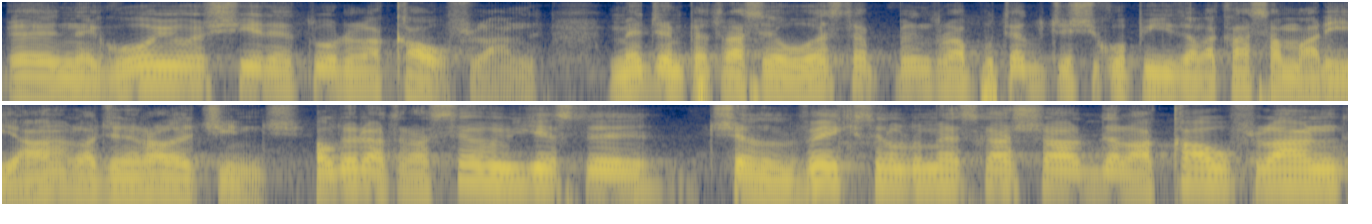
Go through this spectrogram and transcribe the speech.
pe Negoiu și retur la Kaufland. Mergem pe traseul ăsta pentru a putea duce și copiii de la Casa Maria la Generală 5. Al doilea traseu este cel vechi, să-l numesc așa, de la Kaufland,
